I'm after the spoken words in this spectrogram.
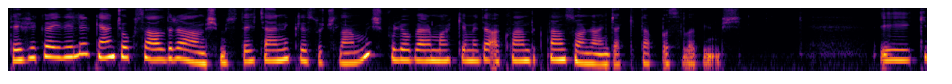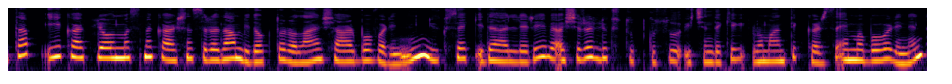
Tefrika edilirken çok saldırı almış, müstehcenlikle suçlanmış. Flaubert mahkemede aklandıktan sonra ancak kitap basılabilmiş. E, kitap iyi kalpli olmasına karşın sıradan bir doktor olan Charles Bovary'nin yüksek idealleri ve aşırı lüks tutkusu içindeki romantik karısı Emma Bovary'nin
